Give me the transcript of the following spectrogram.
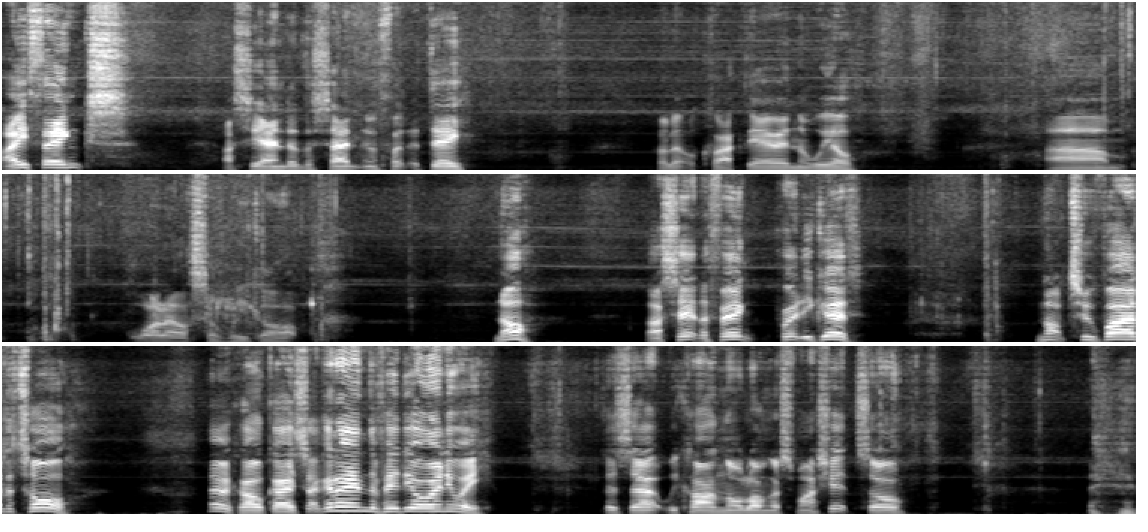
I think that's the end of the sentence for today. Got a little crack there in the wheel. Um, what else have we got? No, that's it. I think pretty good. Not too bad at all. There we go, guys. I'm gonna end the video anyway because uh, we can't no longer smash it. So if you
